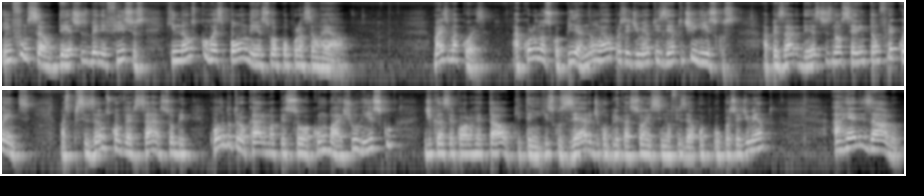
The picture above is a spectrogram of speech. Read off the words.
em função destes benefícios que não correspondem à sua população real. Mais uma coisa: a colonoscopia não é um procedimento isento de riscos, apesar destes não serem tão frequentes, mas precisamos conversar sobre quando trocar uma pessoa com baixo risco de câncer coloretal, que tem risco zero de complicações se não fizer o procedimento, a realizá-lo,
